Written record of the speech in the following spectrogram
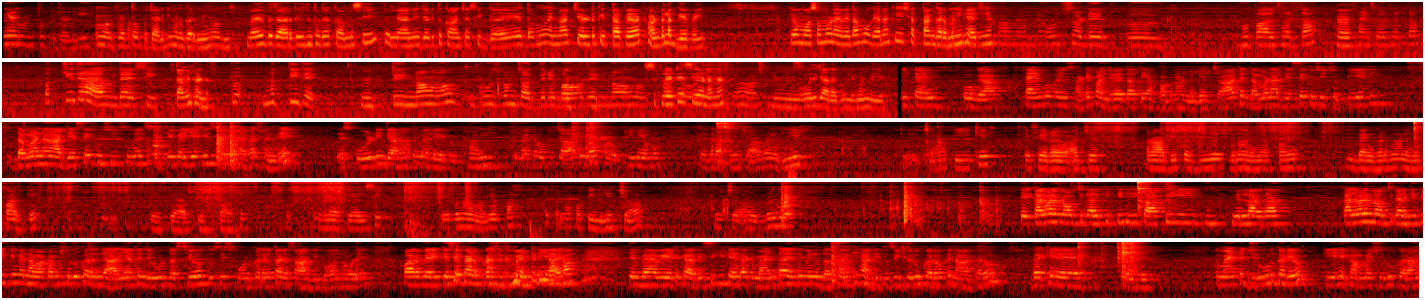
ਹੁਣ ਧੁੱਪ ਚੜ ਗਈ। ਹੁਣ ਫਿਰ ਧੁੱਪ ਚੜ ਗਈ ਹੁਣ ਗਰਮੀ ਹੋ ਗਈ। ਮੈਂ ਵੀ ਬਾਜ਼ਾਰ ਗਈ ਹਾਂ ਥੋੜਾ ਕੰਮ ਸੀ ਤੇ ਮੈਂ ਨਹੀਂ ਜਿਹੜੀ ਦੁਕਾਨ 'ਚ ਅਸੀਂ ਗਏ ਦਮੋ ਇੰਨਾ ਚਿਲਡ ਕੀਤਾ ਪਿਆ ਠੰਡ ਲੱਗੇ ਪਈ। ਕਿਉਂ ਮੌਸਮ ਹੁਣ ਐਵੇਂ ਦਾ ਹੋ ਗਿਆ ਨਾ ਕਿ ਛੱਤਾਂ ਗਰਮ ਨਹੀਂ ਹੈਗੀਆਂ? ਹਾਂ ਨੇ ਉਹ ਸਾਡੇ ਅਹ, ਭੋਪਾਲ ਸਰ ਦਾ ਹਾਂ। ਸਾਇੰਸ ਵਾਲਾ ਸਰ ਦਾ 25 ਤੇ ਆਇਆ ਹੁੰਦਾ ਏਸੀ ਤਾਂ ਵੀ ਠੰਡ। 29 ਤੇ। ਹੂੰ। ਤੇ ਇੰਨਾ ਮਮਾ ਗੂਜ਼ ਬੰਪਸ ਆਦੇ ਨੇ ਬਾਹਾਂ ਤੇ ਇੰਨਾ ਉਹ Split AC ਹੋਣਾ ਨਾ? ਹਾਂ split ਹਮ, ਉਹਦੀ ਜ਼ਿਆਦਾ ਕੂਲਿੰਗ ਹੁੰਦੀ ਹੈ। ਟਾਈਮ ਹੋ ਗਿਆ। ਟਾਈਮ ਹੋ ਗਿਆ 5:30 ਵਜੇ ਦਾ ਤੇ ਆਪਾਂ ਬਣਾਉਣ ਲੱਗੇ ਹਾਂ ਚਾਹ ਤੇ ਦਮਨ ਅੱਜ ਇਸੇ ਖੁਸ਼ੀ ਛੁੱਟੀ ਹੈ ਕਿ ਦਮਨ ਅੱਜ ਇਸੇ ਖੁਸ਼ੀ ਸਵੇਰ ਛੁੱਟੀ ਪਈ ਹੈ ਕਿ ਸਵੇਰੇ ਹੈਗਾ ਸੰਡੇ। ਤੇ ਸਕੂਲ ਨਹੀਂ ਜਾਣਾ ਤੇ ਮੈਂ ਲੇਟ ਉੱਠਾਂਗੀ। ਤੇ ਮੈਂ ਕਿਹਾ ਉੱਠ, ਚਾਹ ਪੀਵਾ ਪਰ ਉੱਠੀ ਨਹੀਂ ਉਹ। ਤੇ ਇਧਰ ਆਪਣੀ ਚਾਹ ਬਣ ਗਈ ਹੈ ਤੇ ਚਾਹ ਪੀ ਕੇ ਤੇ ਫਿਰ ਅੱਜ ਰਾਤ ਦੀ ਸਬਜ਼ੀ ਵਿੱਚ ਬਣਾਉਣੇ ਨੇ ਆਪਾਂ ਨੇ, ਬੈਂਗਣ ਬਣਾਉਣੇ ਨੇ ਭਰ ਕੇ। ਤੇ ਪਿਆਜ਼ ਪੀਸ ਪਾ ਕੇ ਲੈ ਕੇ ਆਈ ਸੀ। ਇਹ ਬਣਾਵਾਂਗੇ ਆਪਾਂ। ਤੇ ਪਹਿਲਾਂ ਆਪਾਂ ਪੀ ਲਈਏ ਚਾਹ। ਤੇ ਚਾਹ ਉਬਲ ਗਈ। ਤੇ ਕੱਲ ਵਾਲੇ ਵਲੌਗ 'ਚ ਗੱਲ ਕੀਤੀ ਸੀ ਜੀ, ਕਾਫੀ ਮੈਨੂੰ ਲੱਗਦਾ ਕੱਲ ਵਾਲੇ ਵਲੌਗ 'ਚ ਗੱਲ ਕੀਤੀ ਕਿ ਮੈਂ ਨਵਾਂ ਕੰਮ ਸ਼ੁਰੂ ਕਰਨ ਜਾ ਰਹੀ ਹਾਂ, ਤੇ ਜਰੂਰ ਦੱਸਿਓ, ਤੁਸੀਂ ਸਪੋਰਟ ਕਰਿਓ, ਤੁਹਾਡੇ ਸਾਥ ਦੀ ਬਹੁਤ ਲੋੜ ਹੈ। ਪਰ ਮੇਰੇ ਕਿਸੇ ਭੈਣ ਭਰਾ ਦਾ ਕਮੈਂਟ ਨਹੀਂ ਆਇਆ। ਤੇ ਮੈਂ ਵੇਟ ਕਰ ਰਹੀ ਸੀ ਕਿ ਕਿਸੇ ਦਾ ਕਮੈਂਟ ਆਏ ਤੇ ਮੈਨੂੰ ਦੱਸਣ ਕਿ ਹਾਂਜੀ, ਤੁਸੀਂ ਸ਼ੁਰੂ ਕਰੋ ਕਿ ਨਾ ਕਰੋ। ਵੇਖੇ ਕਮੈਂਟ ਜਰੂਰ ਕਰਿਓ ਕਿ ਇਹ ਕੰਮ ਮੈਂ ਸ਼ੁਰੂ ਕਰਾਂ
